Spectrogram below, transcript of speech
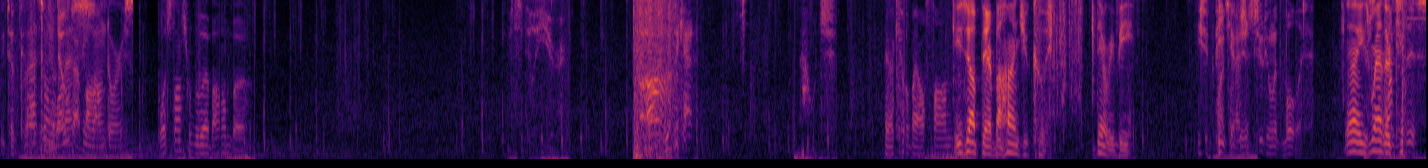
We took Last one was What was that that two long doors. Let's launch with the bomba. It's still here. Ah, Where's the cat? Ouch. I got killed by Alfonso. He's up there behind you, Kush. There we be. He should peek and I should shoot him with a bullet. Yeah, he's rather. Watch T- this.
